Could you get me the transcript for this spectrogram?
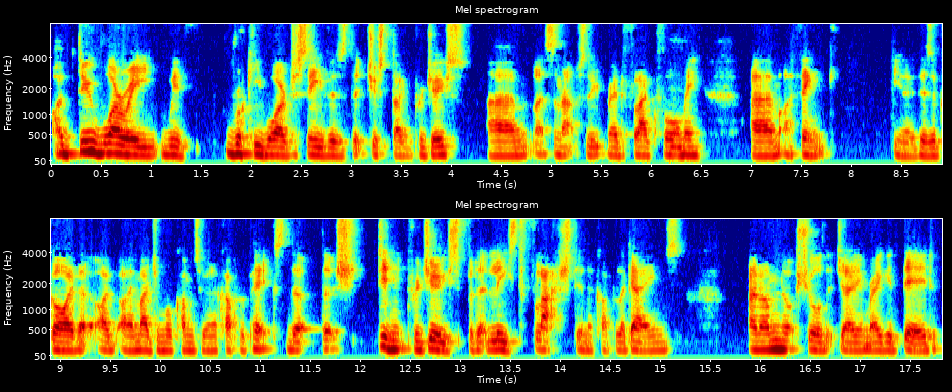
I, do worry with rookie wide receivers that just don't produce. Um, that's an absolute red flag for me. Um, I think you know there's a guy that I, I, imagine will come to in a couple of picks that that sh- didn't produce, but at least flashed in a couple of games. And I'm not sure that Jalen Reagor did,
